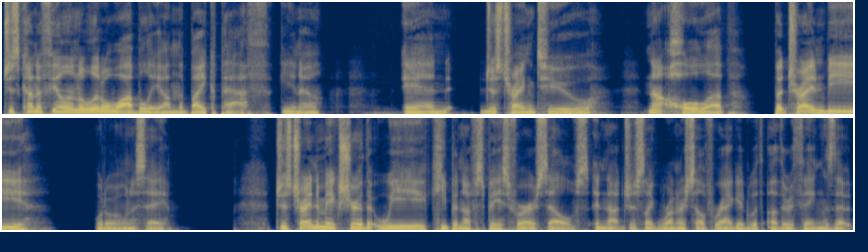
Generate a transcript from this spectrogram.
just kind of feeling a little wobbly on the bike path you know and just trying to not hole up but try and be what do I want to say? Just trying to make sure that we keep enough space for ourselves and not just like run ourselves ragged with other things that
